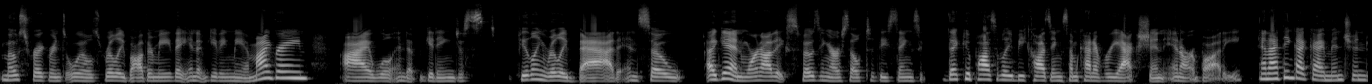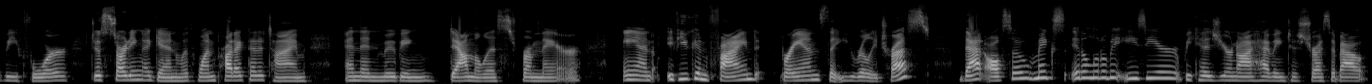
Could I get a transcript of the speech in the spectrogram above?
most fragrance oils really bother me. They end up giving me a migraine. I will end up getting just feeling really bad. And so, again, we're not exposing ourselves to these things that could possibly be causing some kind of reaction in our body. And I think, like I mentioned before, just starting again with one product at a time and then moving down the list from there. And if you can find brands that you really trust, that also makes it a little bit easier because you're not having to stress about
